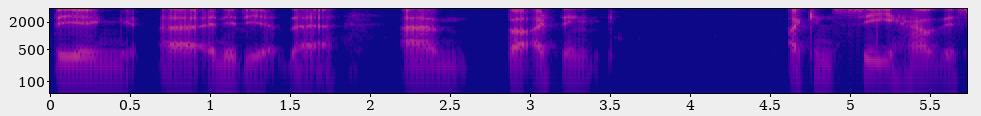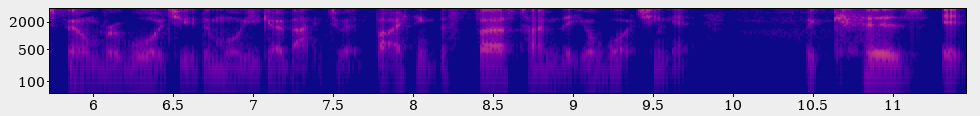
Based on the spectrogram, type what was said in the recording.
being uh, an idiot there. Um, but I think I can see how this film rewards you the more you go back to it. But I think the first time that you're watching it, because it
